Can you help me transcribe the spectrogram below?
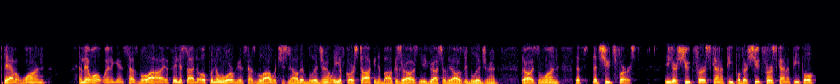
But they haven't won. And they won't win against Hezbollah if they decide to open a war against Hezbollah, which is now they're belligerently, of course, talking about because they're always the aggressor, they're always the belligerent, they're always the one that that shoots first. These are shoot first kind of people. They're shoot first kind of people.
